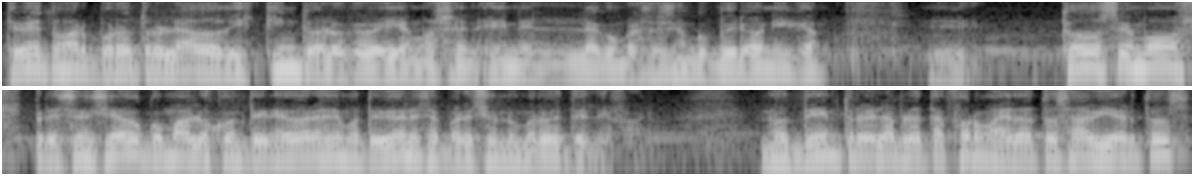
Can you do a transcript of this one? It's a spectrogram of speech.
te voy a tomar por otro lado, distinto a lo que veíamos en, la conversación con Verónica. Eh, todos hemos presenciado cómo a los contenedores de Montevideo les apareció un número de teléfono. ¿no? Dentro de la plataforma de datos abiertos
